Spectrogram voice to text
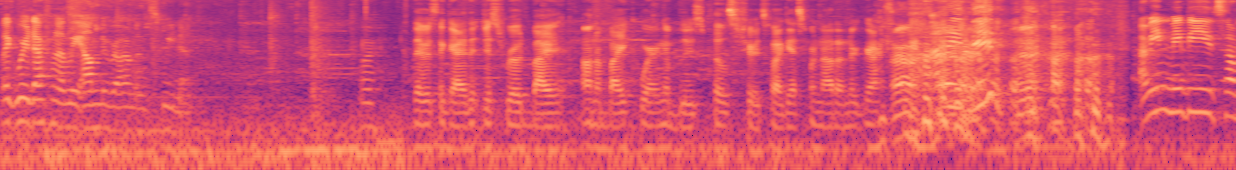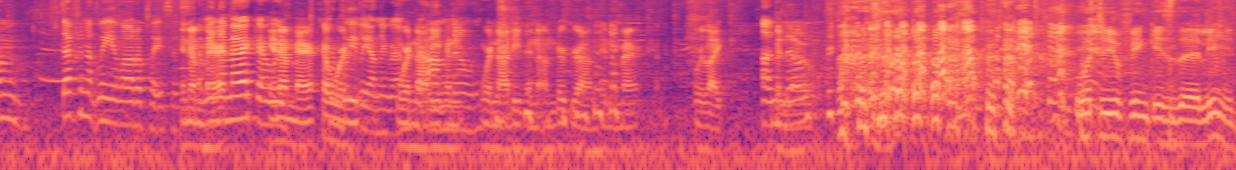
Like we're definitely underground in Sweden. Or There was a guy that just rode by on a bike wearing a Blues Pills shirt, so I guess we're not underground. Oh. Oh, I did. I mean, maybe some, definitely a lot of places. In I America, mean, America, in we're America, we're, completely underground. we're not even unknown. we're not even underground in America. We're like Unknown. below. What do you think is the limit?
